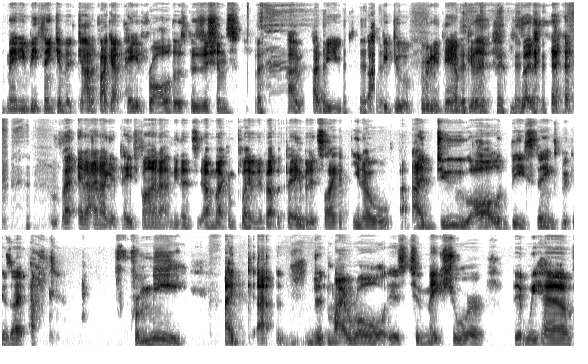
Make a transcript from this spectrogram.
Man, you'd be thinking that God, if I got paid for all of those positions, I, would be I'd be doing pretty damn good. But, but and, and I get paid fine. I mean, it's I'm not complaining about the pay, but it's like you know I do all of these things because I, I for me, I, I the, my role is to make sure that we have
